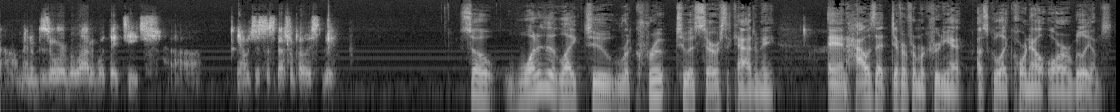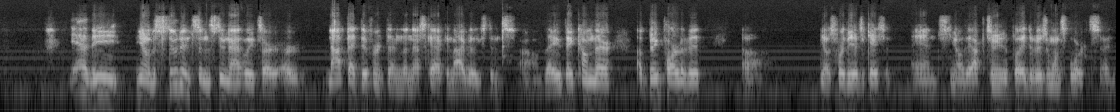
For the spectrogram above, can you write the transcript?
um, and absorb a lot of what they teach, uh, you know, it's just a special place to be. So, what is it like to recruit to a service academy, and how is that different from recruiting at a school like Cornell or Williams? Yeah, the you know, the students and the student athletes are, are not that different than the NESCAC and Ivy League students. Um, they they come there. A big part of it, uh, you know, is for the education and you know the opportunity to play Division One sports and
